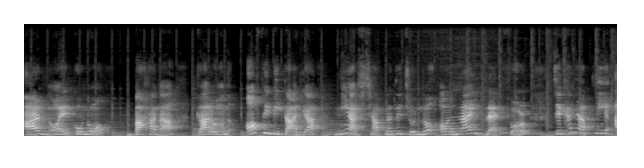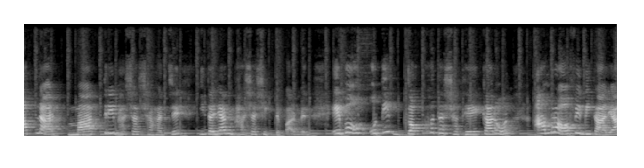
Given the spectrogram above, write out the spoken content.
আর নয় কোনো বাহানা। কারণ অফিব ইতালিয়া নিয়ে আসছে আপনাদের জন্য অনলাইন প্ল্যাটফর্ম যেখানে আপনি আপনার মাতৃভাষার সাহায্যে ইতালিয়ান ভাষা শিখতে পারবেন এবং অতি দক্ষতার সাথে, কারণ আমরা অফিব ইতালিয়া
